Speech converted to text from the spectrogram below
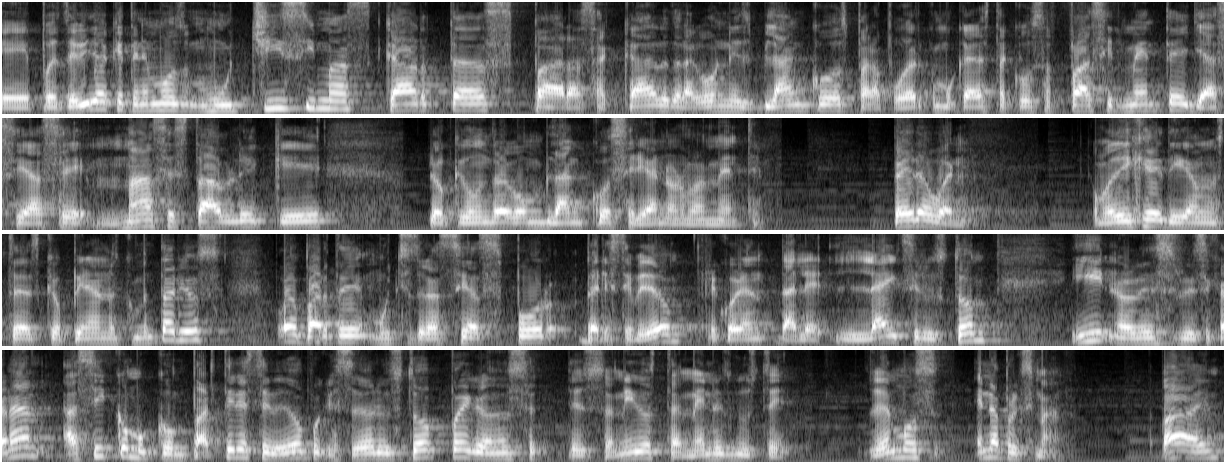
eh, pues debido a que tenemos muchísimas cartas para sacar dragones blancos, para poder convocar esta cosa fácilmente, ya se hace más estable que lo que un dragón blanco sería normalmente. Pero bueno, como dije, díganme ustedes qué opinan en los comentarios. Por mi parte, muchas gracias por ver este video. Recuerden darle like si les gustó y no olviden suscribirse al canal, así como compartir este video porque si les gustó, puede que a de sus amigos también les guste. Nos vemos en la próxima. Bye.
